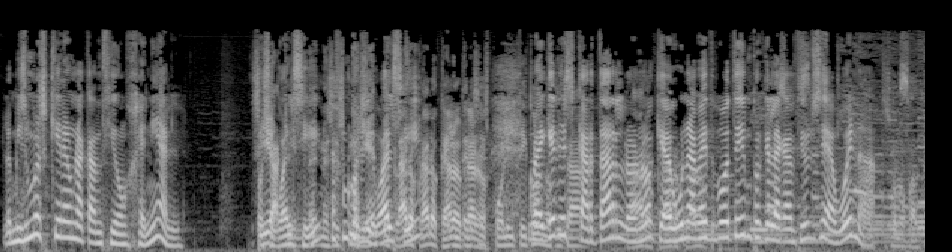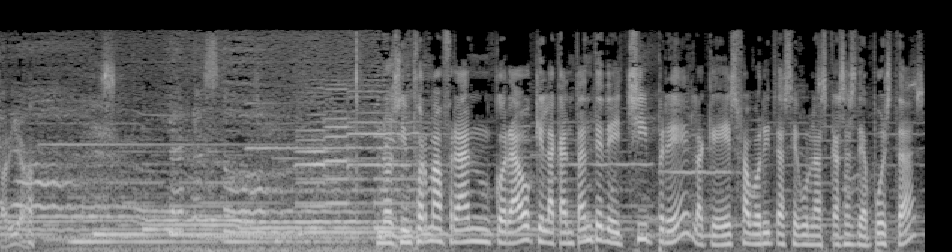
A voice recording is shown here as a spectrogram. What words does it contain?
lo mismo es que era una canción genial. Pues Sí, igual sí, no- no es pues igual claro, sí. claro, que Claro, claro. políticos. No hay que descartarlo, Claro, ¿no? Que claro, alguna claro. vez voten porque la canción sea buena. Solo faltaría. Nos informa Fran Corao que la cantante de Chipre, la que es favorita según las casas de apuestas,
